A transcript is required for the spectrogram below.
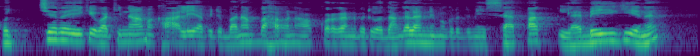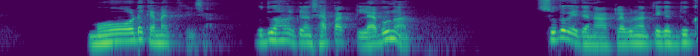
කොච්චර ඒකේ වටිනාම කාලේ අපිට බණක් භාවනාවක් කරගන්න බැරුව දඟලන්නේ මොකටද මේ සැපක් ලැබෙයි කියන මෝඩ කැමැත්ත නිසා. බුදුහාමර කියන සැපක් ලැබුණත් සුඛ වේදනාවක් ලැබුණත් ඒක දුකක්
